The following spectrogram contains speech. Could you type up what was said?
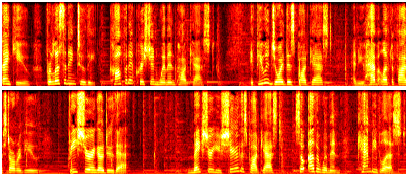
Thank you for listening to the Confident Christian Women podcast. If you enjoyed this podcast and you haven't left a five star review, be sure and go do that. Make sure you share this podcast so other women can be blessed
